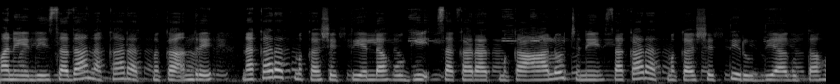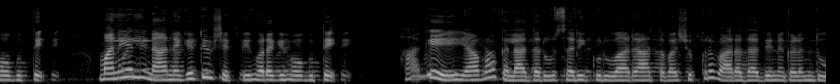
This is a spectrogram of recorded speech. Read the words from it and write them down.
ಮನೆಯಲ್ಲಿ ಸದಾ ನಕಾರಾತ್ಮಕ ಅಂದರೆ ನಕಾರಾತ್ಮಕ ಶಕ್ತಿಯೆಲ್ಲ ಹೋಗಿ ಸಕಾರಾತ್ಮಕ ಆಲೋಚನೆ, ಸಕಾರಾತ್ಮಕ ಶಕ್ತಿ ವೃದ್ಧಿಯಾಗುತ್ತಾ ಹೋಗುತ್ತೆ. ಮನೆಯಲ್ಲಿನ ನೆಗೆಟಿವ್ ಶಕ್ತಿ ಹೊರಗೆ ಹೋಗುತ್ತೆ. ಹಾಗೆಯೇ ಯಾವಾಗಲಾದರೂ ಸರಿ ಗುರುವಾರ ಅಥವಾ ಶುಕ್ರವಾರದ ದಿನಗಳಂದು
